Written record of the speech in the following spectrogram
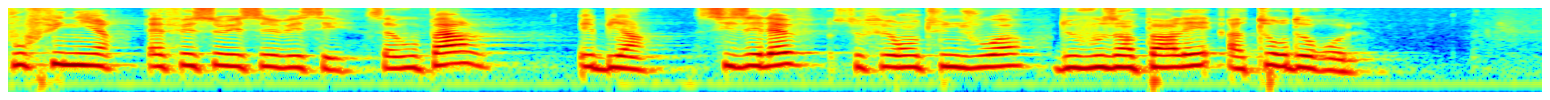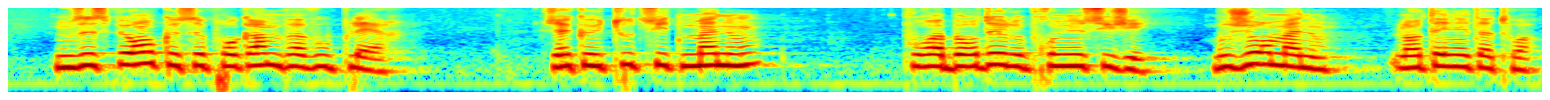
Pour finir, FSE et CVC, ça vous parle? Eh bien, six élèves se feront une joie de vous en parler à tour de rôle. Nous espérons que ce programme va vous plaire. J'accueille tout de suite Manon pour aborder le premier sujet. Bonjour Manon, l'antenne est à toi.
